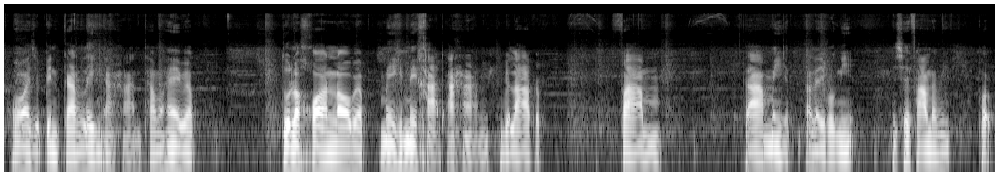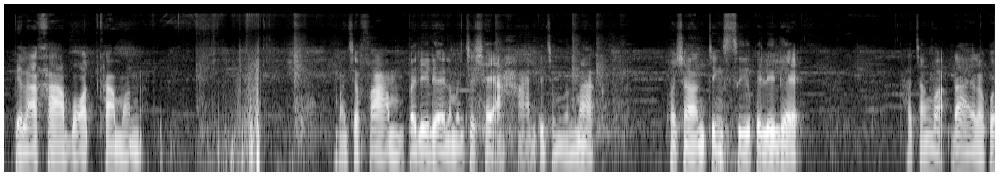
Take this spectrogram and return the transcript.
เพราะว่าจะเป็นการเร่งอาหารทำให้แบบตัวละครเราแบบไม่ไม่ขาดอาหาร เวลาแบบฟาร์มดาเมจอะไรพวกนี้ ไม่ใช่ฟาร์มดาเมจเพราะเวลาฆ่าบอสฆ่ามอน มันจะฟาร์มไปเรื่อยๆ แล้วมันจะใช้อาหารเป็นจำนวนมาก เพราะฉะนั้นจึงซื้อไปเรื่อยๆ ถ้าจังหวะได้เราก็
